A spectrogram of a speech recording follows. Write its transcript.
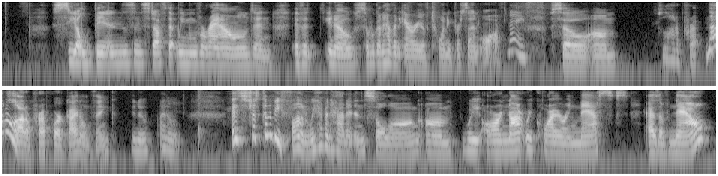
sealed bins and stuff that we move around. And if it, you know, so we're going to have an area of 20% off. Nice. So um, it's a lot of prep. Not a lot of prep work, I don't think. You know, I don't. It's just going to be fun. We haven't had it in so long. Um, we are not requiring masks as of now,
